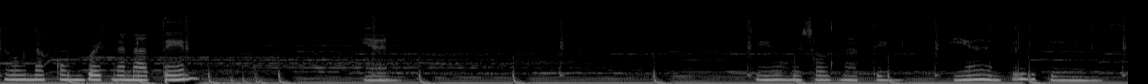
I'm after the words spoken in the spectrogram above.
So, na-convert na natin. Yan. Ito yung result natin. Ayan, Philippines.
